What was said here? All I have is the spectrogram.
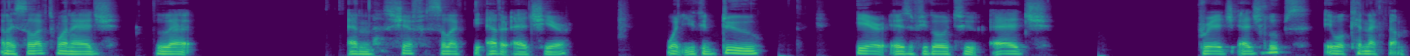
and I select one edge, let and shift select the other edge here. What you could do here is if you go to edge, bridge edge loops, it will connect them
